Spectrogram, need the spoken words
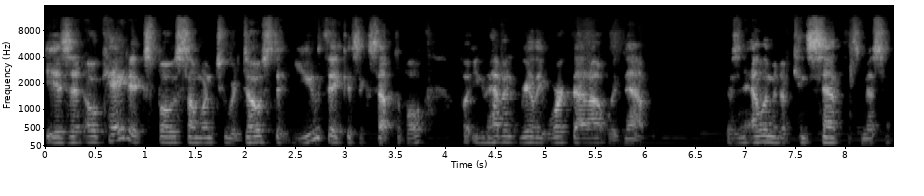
is it okay to expose someone to a dose that you think is acceptable, but you haven't really worked that out with them? There's an element of consent that's missing.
